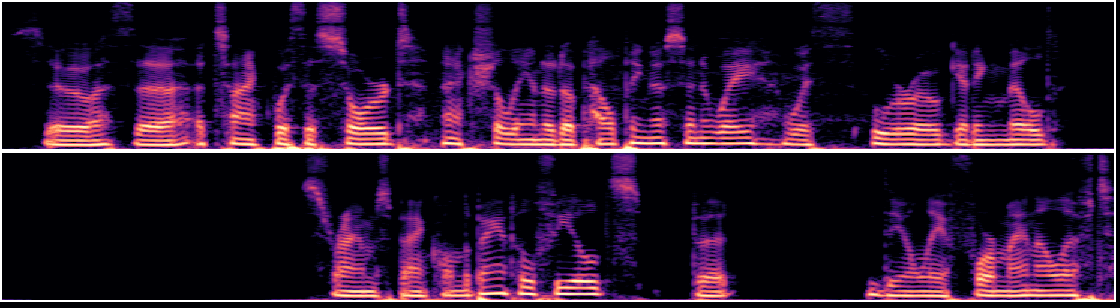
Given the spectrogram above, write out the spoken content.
So uh, the attack with the sword actually ended up helping us in a way, with Uro getting milled. SRAM's back on the battlefields, but they only have 4 mana left.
